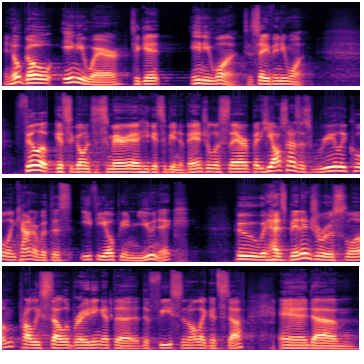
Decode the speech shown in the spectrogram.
And he'll go anywhere to get anyone, to save anyone. Philip gets to go into Samaria. He gets to be an evangelist there, but he also has this really cool encounter with this Ethiopian eunuch who has been in Jerusalem, probably celebrating at the, the feast and all that good stuff. And um,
